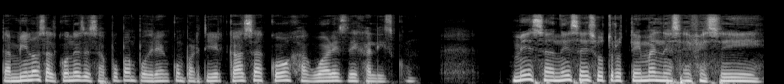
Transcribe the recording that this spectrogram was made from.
también los halcones de Zapopan podrían compartir casa con jaguares de Jalisco. Mesa, Nesa es otro tema, en SFC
